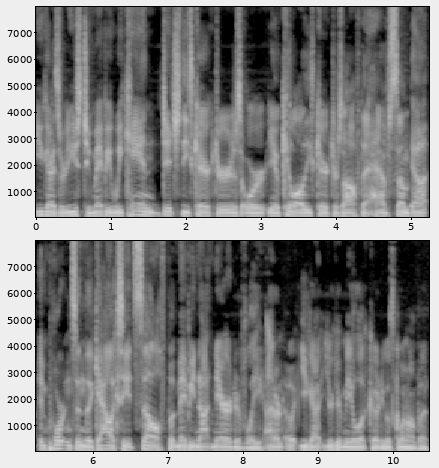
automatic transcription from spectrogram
you guys are used to. Maybe we can ditch these characters or you know kill all these characters off that have some uh, importance in the galaxy itself, but maybe not narratively. I don't know. You got you're giving me a look, Cody. What's going on, bud?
